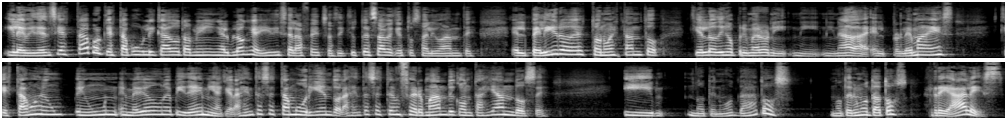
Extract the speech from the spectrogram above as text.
y la evidencia está porque está publicado también en el blog y ahí dice la fecha, así que usted sabe que esto salió antes. El peligro de esto no es tanto quién lo dijo primero ni, ni, ni nada, el problema es que estamos en, un, en, un, en medio de una epidemia, que la gente se está muriendo, la gente se está enfermando y contagiándose y no tenemos datos, no tenemos datos reales.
